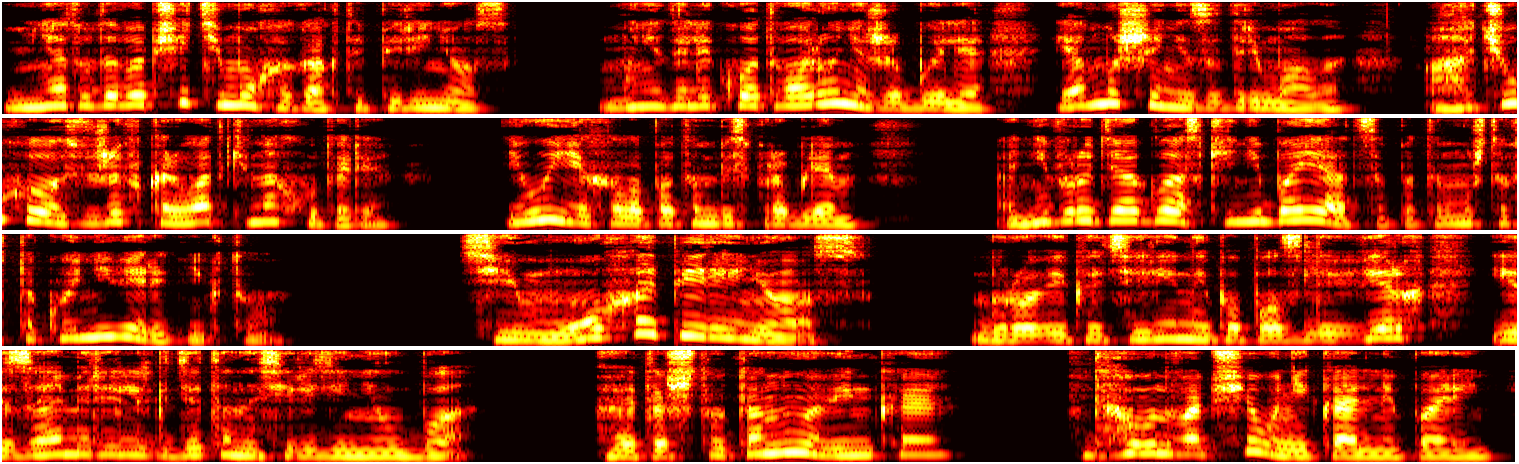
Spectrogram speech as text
меня туда вообще Тимоха как-то перенес. Мы недалеко от Воронежа были, я в машине задремала, а очухалась уже в кроватке на хуторе. И уехала потом без проблем. Они вроде огласки не боятся, потому что в такое не верит никто. «Тимоха перенес?» Брови Катерины поползли вверх и замерли где-то на середине лба. «Это что-то новенькое». «Да он вообще уникальный парень»,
